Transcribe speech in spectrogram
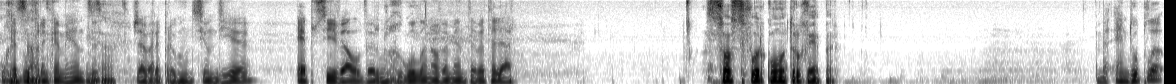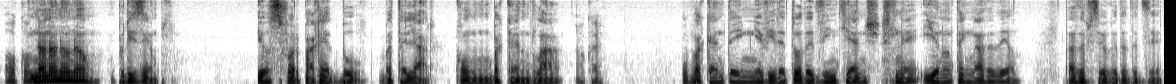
o Red Bull, francamente. Exato. Já agora pergunto se um dia é possível vermos Regula novamente a batalhar. Só se for com outro rapper. Em dupla ou com. Não, não, não, não. Por exemplo, eu se for para a Red Bull batalhar com um bacana de lá, okay. o bacana tem a minha vida toda de 20 anos né? e eu não tenho nada dele. Estás a perceber o que eu estou a dizer?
